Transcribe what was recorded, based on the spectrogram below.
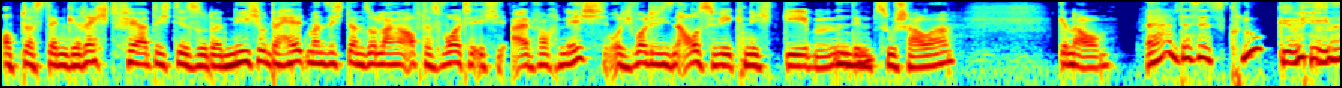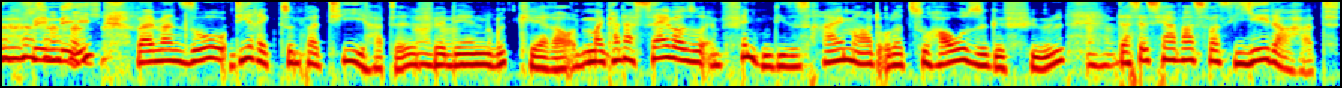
ob das denn gerechtfertigt ist oder nicht. Unterhält man sich dann so lange auf? Das wollte ich einfach nicht. Und ich wollte diesen Ausweg nicht geben, mhm. dem Zuschauer. Genau. Ja, das ist klug gewesen, finde ich, weil man so direkt Sympathie hatte für mhm. den Rückkehrer. Und man kann das selber so empfinden, dieses Heimat- oder Zuhausegefühl. Mhm. Das ist ja was, was jeder hat.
